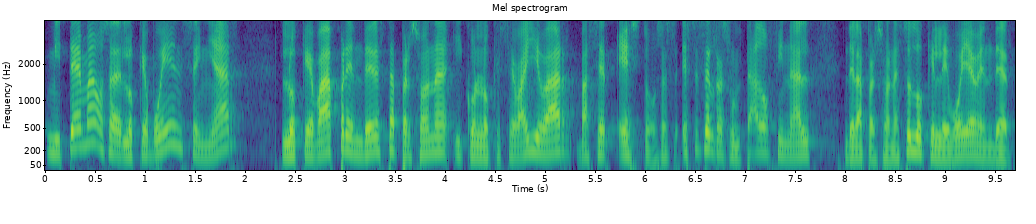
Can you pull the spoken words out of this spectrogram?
mi tema, o sea, lo que voy a enseñar, lo que va a aprender esta persona y con lo que se va a llevar va a ser esto, o sea, este es el resultado final de la persona, esto es lo que le voy a vender.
